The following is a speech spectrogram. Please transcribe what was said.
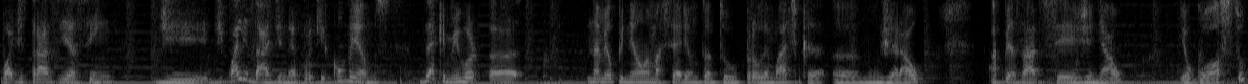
pode trazer assim de, de qualidade, né? Porque convenhamos, Black Mirror, uh, na minha opinião, é uma série um tanto problemática uh, num geral, apesar de ser genial. Eu gosto,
